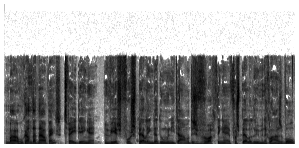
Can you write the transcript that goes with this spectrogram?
maar, hoe kan dat nou opeens? Twee dingen. Een weersvoorspelling, daar doen we niet aan, want het is een verwachting. Hè? Voorspellen doe je met een glazen bol.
